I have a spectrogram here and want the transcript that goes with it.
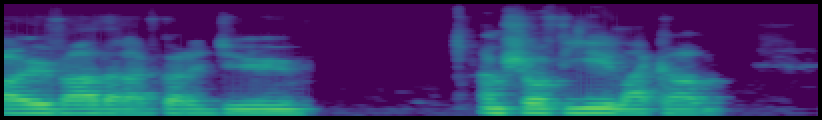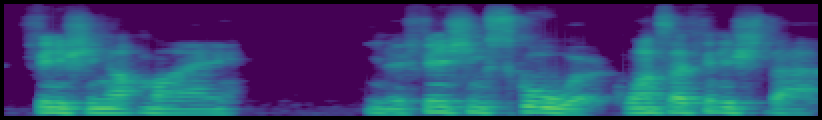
over that I've got to do, I'm sure for you, like um, finishing up my, you know, finishing schoolwork. Once I finish that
